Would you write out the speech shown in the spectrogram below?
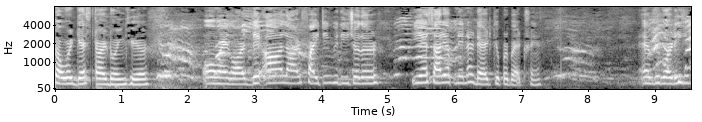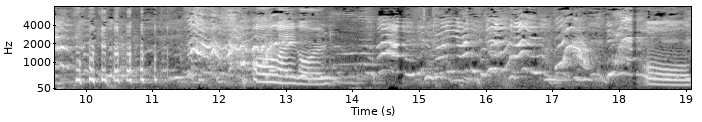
our guests are doing here. Oh my god, they all are fighting with each other. ये सारे अपने ना डैड के ऊपर बैठ रहे हैं। Everybody oh my god. Oh.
